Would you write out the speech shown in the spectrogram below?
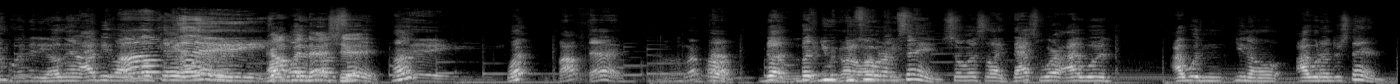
Indian video, then I'd be like, okay, Okay. whatever. Dropping I'll that shit. say. Huh? Hey, What? pop that. Pop Oh, but but you, we're you feel what I'm you. saying. So it's like that's where I would, I wouldn't, you know, I would understand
